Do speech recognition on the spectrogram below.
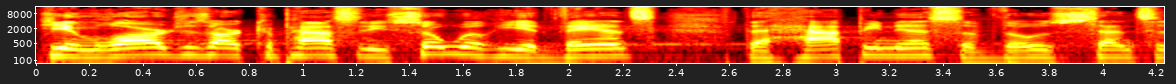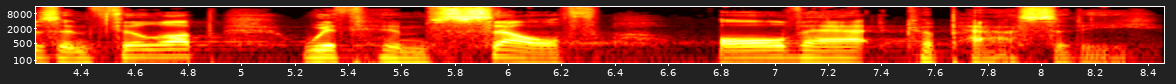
He enlarges our capacity, so will He advance the happiness of those senses and fill up with Himself all that capacity.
